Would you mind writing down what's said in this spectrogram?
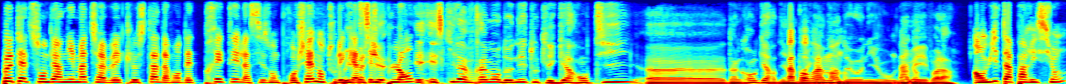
Peut-être son dernier match avec le stade avant d'être prêté la saison prochaine. En tous les Oui, cas, c'est le plan. et- Est-ce qu'il a vraiment donné toutes les garanties d'un grand gardien, Bah, d'un gardien de haut niveau? Bah, Non, mais voilà. En 8 apparitions,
